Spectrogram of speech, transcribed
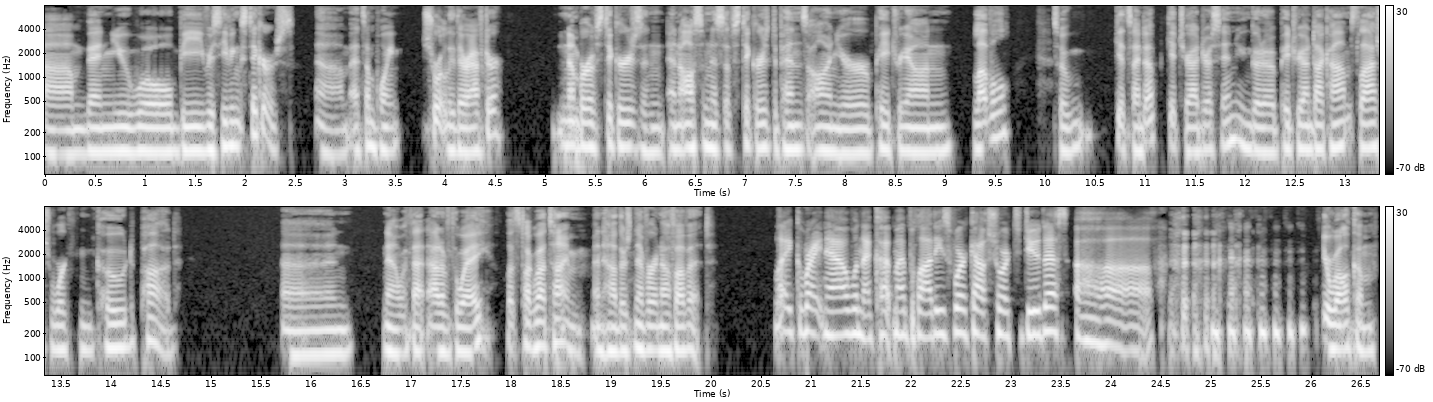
um, then you will be receiving stickers um, at some point shortly thereafter. Number of stickers and, and awesomeness of stickers depends on your Patreon level. So get signed up, get your address in. You can go to patreon.com slash working code pod. And now, with that out of the way, let's talk about time and how there's never enough of it. Like right now, when I cut my Pilates workout short to do this, uh, You're welcome.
